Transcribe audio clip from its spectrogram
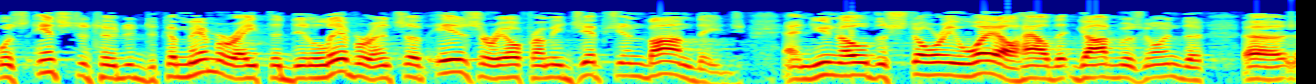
was instituted to commemorate the deliverance of Israel from Egyptian bondage. And you know the story well, how that God was going to uh,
